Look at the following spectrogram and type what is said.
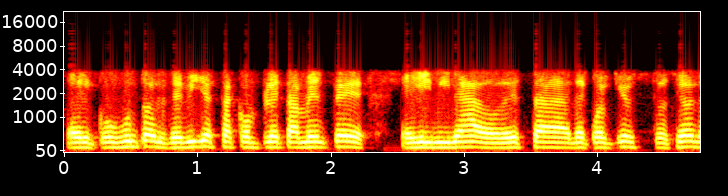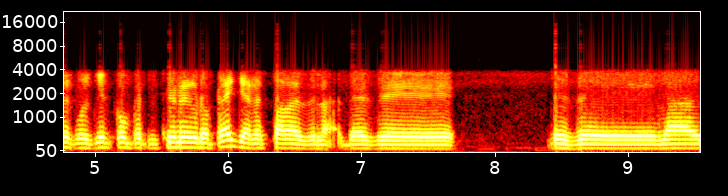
El conjunto del Sevilla está completamente eliminado de esta de cualquier situación, de cualquier competición europea. Ya no estaba desde la, desde desde la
